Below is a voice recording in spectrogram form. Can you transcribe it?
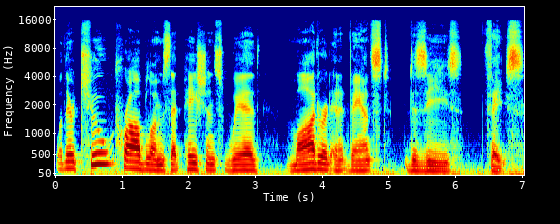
Well, there are two problems that patients with moderate and advanced disease face.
